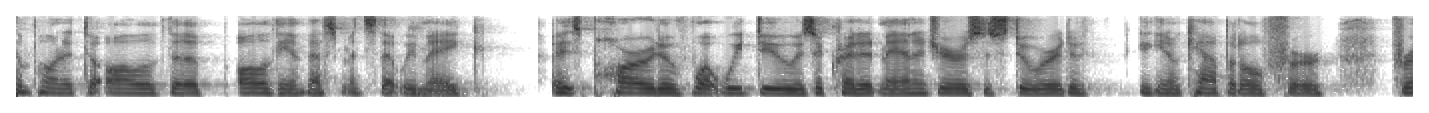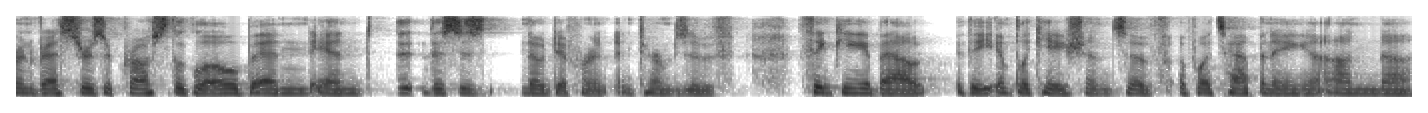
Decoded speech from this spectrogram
component to all of the all of the investments that we make. It's part of what we do as a credit manager, as a steward of you know capital for for investors across the globe. And and th- this is no different in terms of thinking about the implications of of what's happening on uh,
